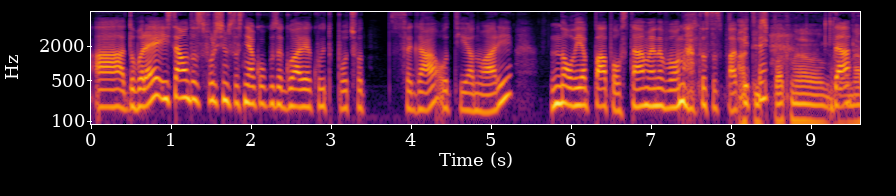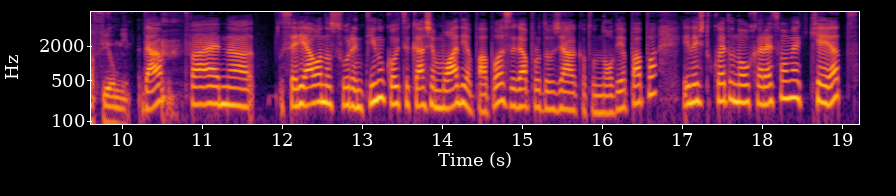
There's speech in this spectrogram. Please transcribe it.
А, добре, и само да свършим с няколко заглавия, които почват сега, от януари. Новия папа. Оставаме на вълната с папите. А ти спак на да, на филми. Да, това е на сериала на Сорентино, който се каже Младия папа, сега продължава като Новия папа. И нещо, което много харесваме, Кеят.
